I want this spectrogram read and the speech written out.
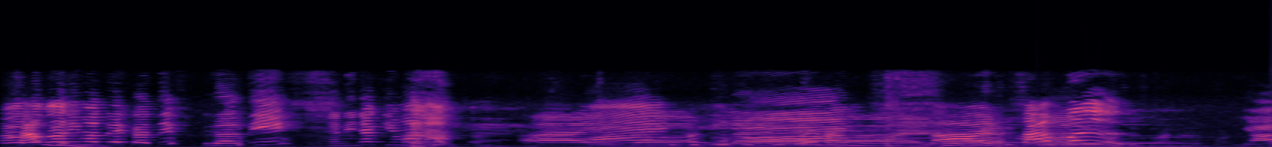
Kalau kalimat negatif berarti jadinya gimana? Sambel. Ya,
